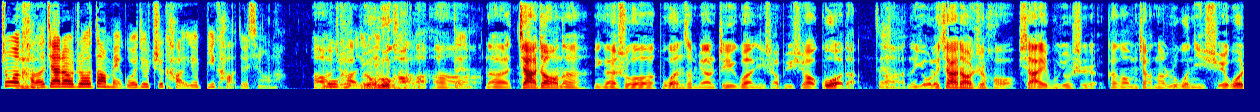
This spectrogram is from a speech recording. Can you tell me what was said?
中国考到驾照之后，到美国就只考一个笔考就行了。啊，就不用路考了啊。那驾照呢？应该说不管怎么样，这一关你是要必须要过的啊。那有了驾照之后，下一步就是刚刚我们讲到，如果你学过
